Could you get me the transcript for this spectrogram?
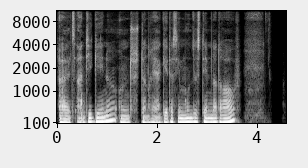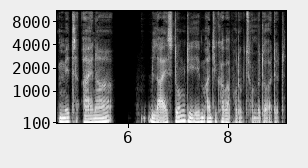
als Antigene und dann reagiert das Immunsystem darauf mit einer Leistung, die eben Antikörperproduktion bedeutet.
